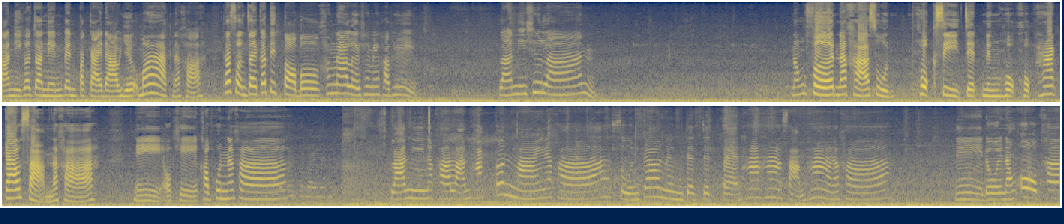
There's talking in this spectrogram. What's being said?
ร้านนี้ก็จะเน้นเป็นประกายดาวเยอะมากนะคะ ถ้าสนใจก็ติดต่อเบอร์ข้างหน้าเลยใช่ไหมคะพี่ ร้านนี้ชื่อร้าน น้องเฟิร์สนะคะ 0 6 4 7 1 6 6 5 9 3 นะคะ นี่ โอเค ขอบคุณนะคะ ร้านนี้นะคะ ร้านฮักต้นไม้นะคะ 0917785535 นะคะ นี่โดยน้องโอบค่ะ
